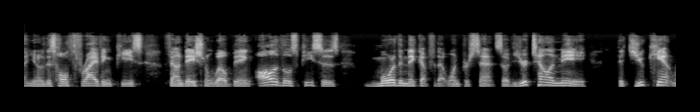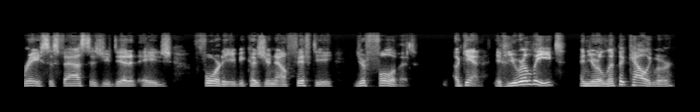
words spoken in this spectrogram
you know, this whole thriving piece, foundational well being, all of those pieces more than make up for that 1%. So if you're telling me that you can't race as fast as you did at age 40 because you're now 50, you're full of it. Again, if you're elite and you're Olympic caliber,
